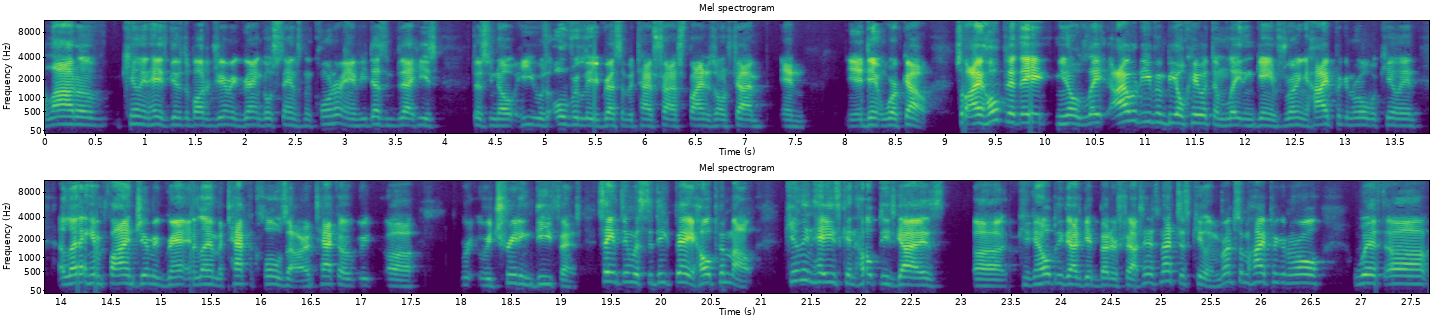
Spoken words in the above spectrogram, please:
A lot of Killian Hayes gives the ball to Jerami Grant, goes stands in the corner, and if he doesn't do that, he's just you know he was overly aggressive at times, trying to find his own shot, and, and it didn't work out. So I hope that they, you know, late. I would even be okay with them late in games, running a high pick and roll with Killian and letting him find Jerami Grant and let him attack a closeout or attack a uh, re- retreating defense. Same thing with Saddiq Bey. Help him out. Killian Hayes can help these guys. Uh, can help these guys get better shots, and it's not just Killian. Run some high pick and roll with. Uh,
